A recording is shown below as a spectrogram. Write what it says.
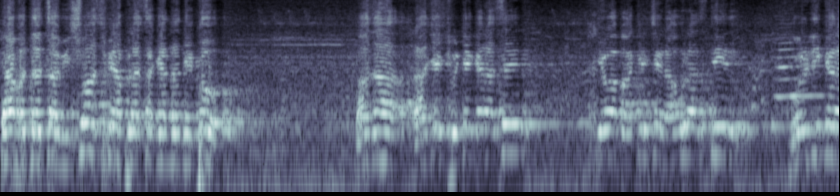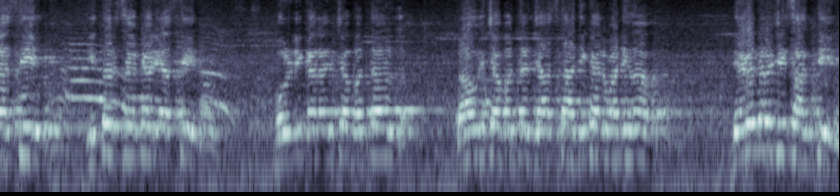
त्याबद्दलचा विश्वास मी आपल्या सगळ्यांना देतो. माझा राजेश विटेकर असेल किंवा बाकीचे राहुल असतील बोर्डीकर असतील इतर सहकारी असतील बोर्डीकरांच्या बद्दल राहुलच्या बद्दल जास्त अधिकार वाणीनं देवेंद्रजी सांगतील.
